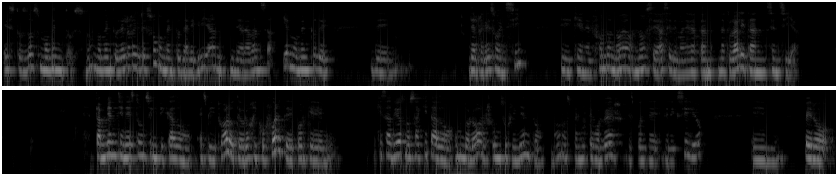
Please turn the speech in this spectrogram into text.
estos dos momentos, ¿no? momento del regreso, momento de alegría y de alabanza, y el momento de, del regreso en sí, eh, que en el fondo no, no se hace de manera tan natural y tan sencilla. También tiene esto un significado espiritual o teológico fuerte, porque quizá Dios nos ha quitado un dolor, un sufrimiento, ¿no? nos permite volver después del exilio, em, pero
